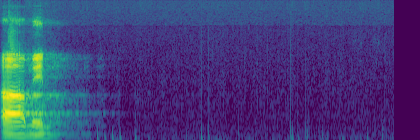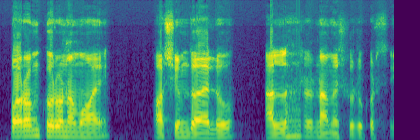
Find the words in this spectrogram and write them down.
আমিন পরম করুণাময় অসীম দয়ালু আল্লাহর নামে শুরু করছি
